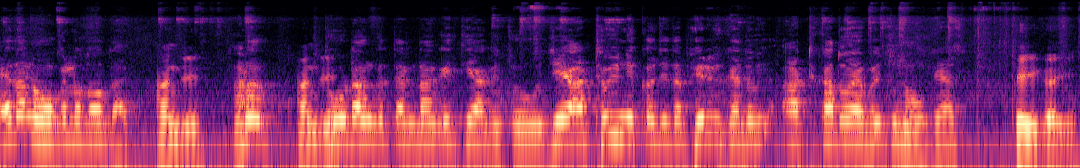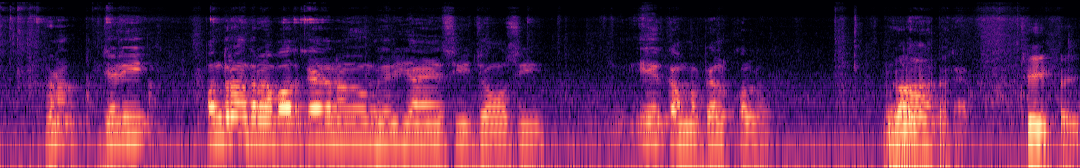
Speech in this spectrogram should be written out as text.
ਇਹਦਾ 9 ਕਿਲੋ ਦੁੱਧ ਹੈ ਹਾਂਜੀ। ਹਨਾ? ਹਾਂਜੀ। ਦੋ ਡੰਗ ਤਿੰਨ ਡੰਗ ਇੱਥੇ ਆ ਕੇ ਚੋ। ਜੇ 8 ਵੀ ਨਿਕਲ ਜੇ ਤਾਂ ਫਿਰ ਵੀ ਕਹਿ ਦੋ ਵੀ 8 ਕਾ ਹੋਇਆ ਬਈ ਤੂੰ 9 ਕਿਹਾ ਸੀ। ਠੀਕ ਹੈ ਜੀ। ਹਨਾ? ਜਿਹੜੀ 15 ਦਿਨਾਂ ਬਾਅਦ ਕਹਿ ਦੇਣਾ ਵੀ ਉਹ ਮੇਰੀ ਆਏ ਸੀ ਜਿਉਂ ਸੀ। ਇਹ ਕੰਮ ਬਿਲਕੁਲ ਨਾ ਗਲਤ ਹੈ। ਕਰਿਆ ਠੀਕ ਹੈ ਜੀ।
